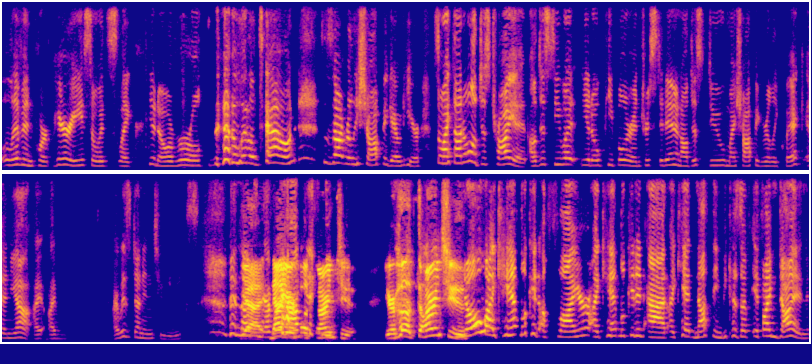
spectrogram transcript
live in Port Perry, so it's like, you know, a rural little town. So it's not really shopping out here. So I thought, oh, I'll just try it. I'll just see what, you know, people are interested in and I'll just do my shopping really quick. And yeah, I, I I was done in two weeks. And yeah. Now you're happened. hooked, aren't you? You're hooked, aren't you? No, I can't look at a flyer. I can't look at an ad. I can't nothing because of if I'm done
